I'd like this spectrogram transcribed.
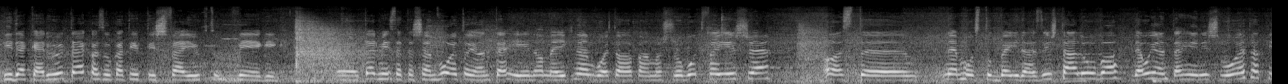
ide kerültek, azokat itt is fejjük végig. Természetesen volt olyan tehén, amelyik nem volt alkalmas robotfejésre, azt nem hoztuk be ide az istálóba, de olyan tehén is volt, aki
